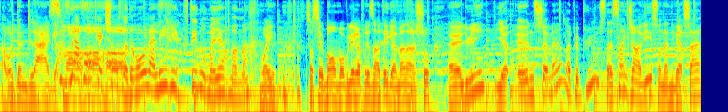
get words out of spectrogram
ça va être une blague. là. Si vous voulez avoir quelque chose de ha. drôle, allez réécouter nos meilleurs moments. Oui, ça c'est bon. On va vous les représenter également dans le show. Euh, lui, il y a une semaine, un peu plus, c'était le 5 janvier, son anniversaire.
